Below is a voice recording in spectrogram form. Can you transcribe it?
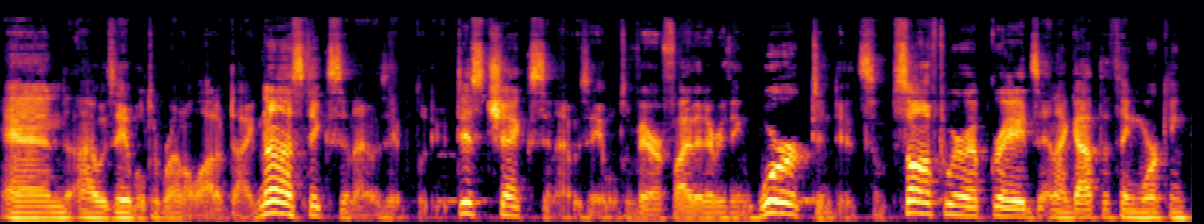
And I was able to run a lot of diagnostics, and I was able to do disk checks, and I was able to verify that everything worked, and did some software upgrades, and I got the thing working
